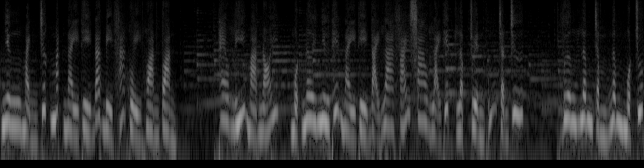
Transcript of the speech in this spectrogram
nhưng mảnh trước mắt này thì đã bị phá hủy hoàn toàn. Theo lý mà nói, một nơi như thế này thì Đại La Phái sao lại thiết lập truyền cúng trận chứ? Vương Lâm trầm ngâm một chút,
